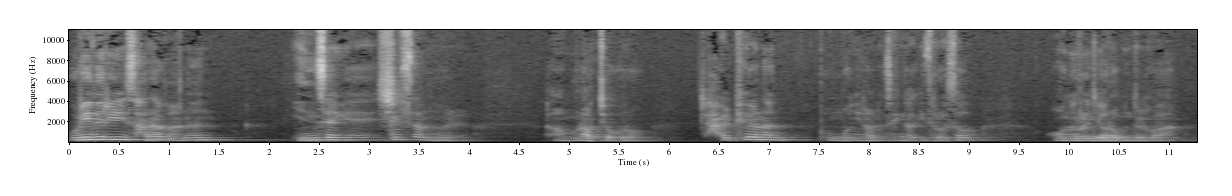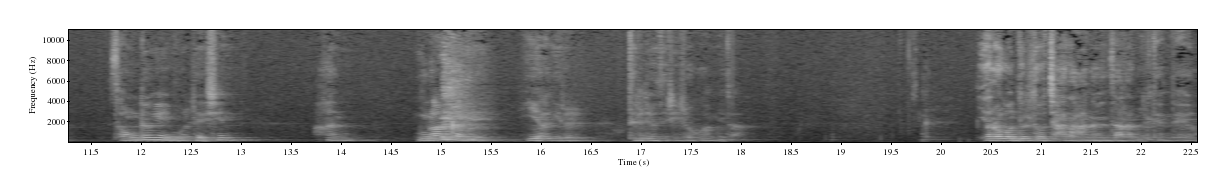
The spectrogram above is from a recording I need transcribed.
우리들이 살아가는 인생의 실상을 문학적으로 잘 표현한 본문이라는 생각이 들어서 오늘은 여러분들과 성경의 인물 대신 한 문학가의 이야기를 들려드리려고 합니다. 여러분들도 잘 아는 사람일 텐데요.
